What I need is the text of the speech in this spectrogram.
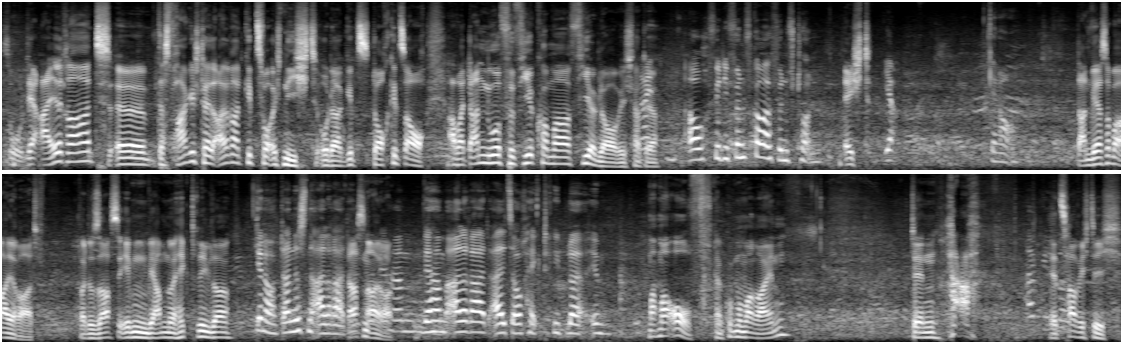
So, der Allrad, äh, das Fahrgestell Allrad gibt es für euch nicht. Oder gibt's, doch, gibt es auch. Aber dann nur für 4,4, glaube ich, hat er. Auch für die 5,5 Tonnen. Echt? Ja. Genau. Dann wäre es aber Allrad. Weil du sagst eben, wir haben nur Hecktriebler. Genau, dann ist ein Allrad. Das ist ein Allrad. Wir haben, wir haben Allrad als auch Hecktriebler im. Mach mal auf, dann gucken wir mal rein. Denn, ha, jetzt habe ich dich.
